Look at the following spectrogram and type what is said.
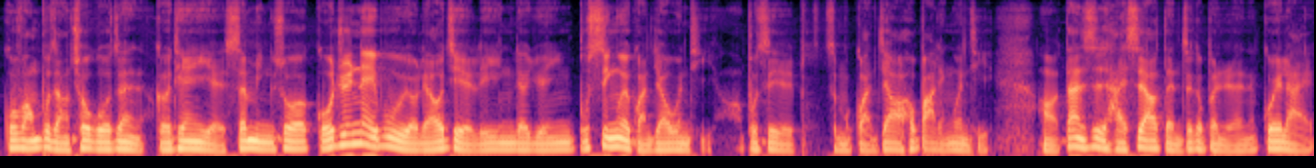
国防部长邱国正隔天也声明说，国军内部有了解离营的原因，不是因为管教问题。不是什么管教或霸凌问题，好，但是还是要等这个本人归来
